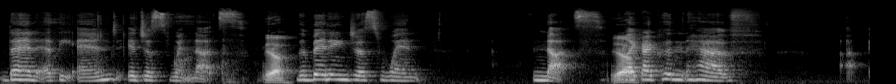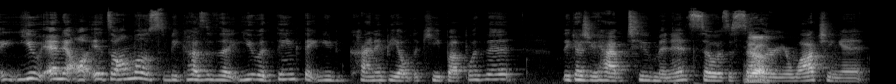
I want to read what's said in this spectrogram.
then at the end, it just went nuts. Yeah. The bidding just went nuts. Yeah. Like I couldn't have you and it's almost because of the you would think that you'd kind of be able to keep up with it because you have 2 minutes so as a seller yeah. you're watching it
